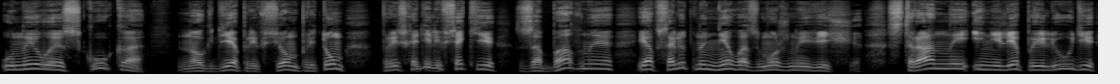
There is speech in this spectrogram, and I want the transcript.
унылая скука — но где при всем при том происходили всякие забавные и абсолютно невозможные вещи. Странные и нелепые люди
